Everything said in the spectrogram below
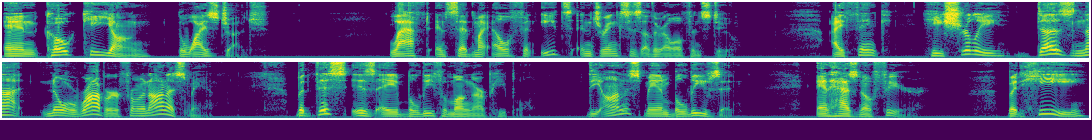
And Ko Ki Young, the wise judge, laughed and said, My elephant eats and drinks as other elephants do. I think he surely does not know a robber from an honest man. But this is a belief among our people. The honest man believes it and has no fear but he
